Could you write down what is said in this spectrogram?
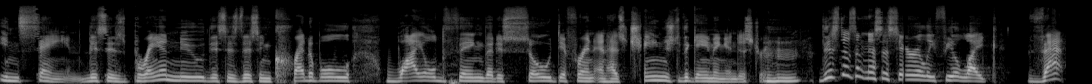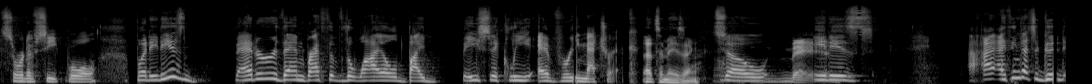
insane. This is brand new. This is this incredible, wild thing that is so different and has changed the gaming industry. This doesn't necessarily feel like that sort of sequel, but it is better than Breath of the Wild by basically every metric. That's amazing. So it is. I, I think that's a good.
